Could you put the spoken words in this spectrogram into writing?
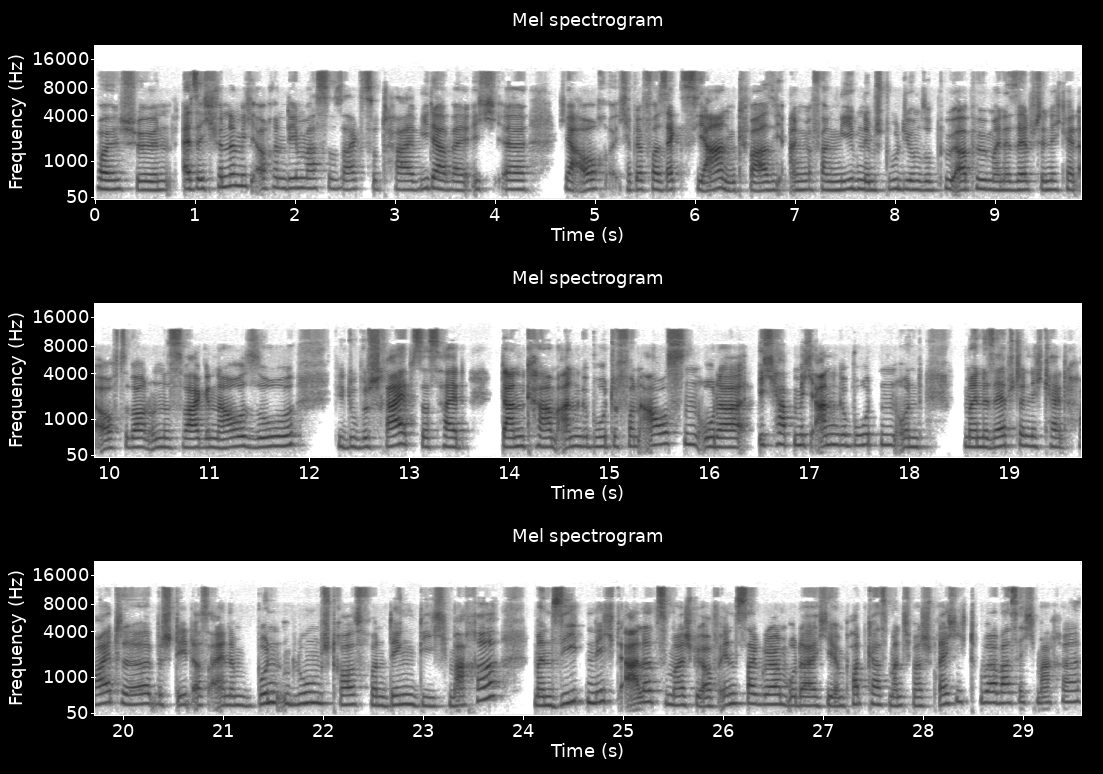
Voll schön. Also ich finde mich auch in dem, was du sagst, total wieder, weil ich äh, ja auch, ich habe ja vor sechs Jahren quasi angefangen, neben dem Studium so peu à peu meine Selbstständigkeit aufzubauen. Und es war genau so, wie du beschreibst, dass halt dann kamen Angebote von außen oder ich habe mich angeboten und meine Selbstständigkeit heute besteht aus einem bunten Blumenstrauß von Dingen, die ich mache. Man sieht nicht alle, zum Beispiel auf Instagram oder hier im Podcast. Manchmal spreche ich drüber, was ich mache.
